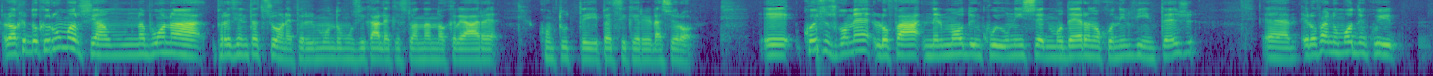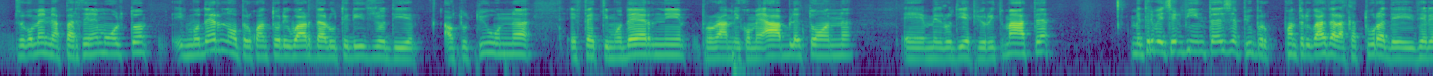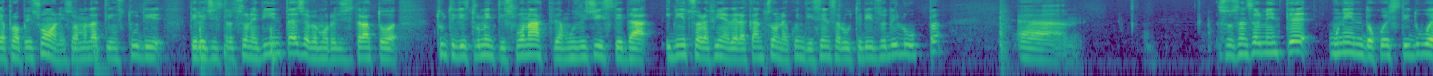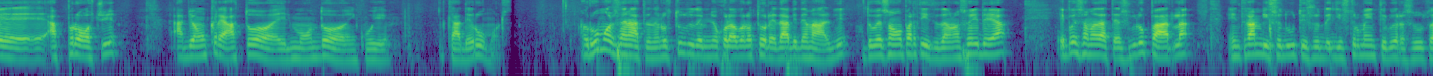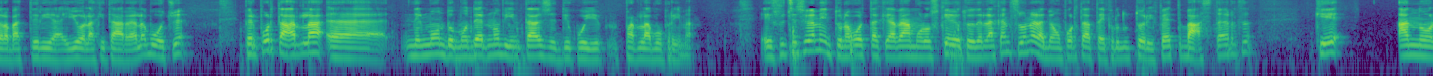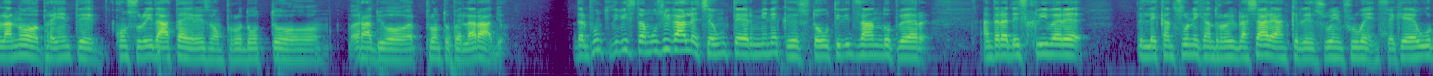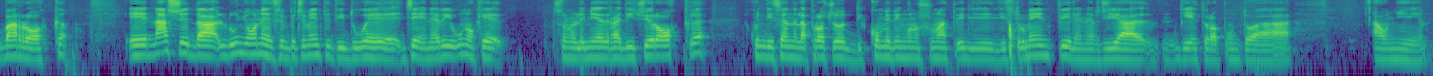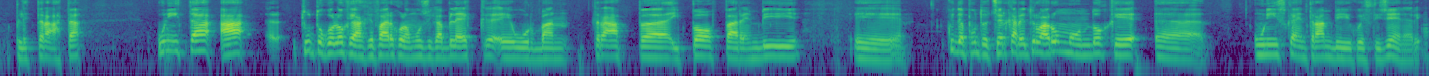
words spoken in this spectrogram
Allora, credo che Rumor sia una buona presentazione per il mondo musicale che sto andando a creare con tutti i pezzi che rilascerò. E questo secondo me lo fa nel modo in cui unisce il moderno con il vintage eh, e lo fa in un modo in cui secondo me mi appartiene molto. Il moderno per quanto riguarda l'utilizzo di autotune, effetti moderni, programmi come Ableton e melodie più ritmate mentre invece il vintage è più per quanto riguarda la cattura dei veri e propri suoni. Siamo andati in studi di registrazione vintage, abbiamo registrato tutti gli strumenti suonati da musicisti da inizio alla fine della canzone, quindi senza l'utilizzo di loop. Eh, sostanzialmente unendo questi due approcci abbiamo creato il mondo in cui cade Rumors. Rumors è nata nello studio del mio collaboratore Davide Malvi, dove siamo partiti da una sua idea e poi siamo andati a svilupparla, entrambi seduti su degli strumenti, lui era seduto alla batteria e io alla chitarra e alla voce, per portarla eh, nel mondo moderno vintage di cui parlavo prima. E successivamente, una volta che avevamo lo scheletro della canzone, l'abbiamo portata ai produttori Fat Bastards, che hanno, l'hanno praticamente consolidata e resa un prodotto radio pronto per la radio. Dal punto di vista musicale c'è un termine che sto utilizzando per andare a descrivere le canzoni che andrò a rilasciare anche le sue influenze, che è urban rock, e nasce dall'unione semplicemente di due generi, uno che sono le mie radici rock, quindi sia nell'approccio di come vengono suonati gli, strumenti, l'energia dietro appunto a, a ogni plettrata, unita a eh, tutto quello che ha a che fare con la musica black e urban, trap, hip hop, RB, e quindi appunto cercare di trovare un mondo che... Eh, unisca entrambi questi generi.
